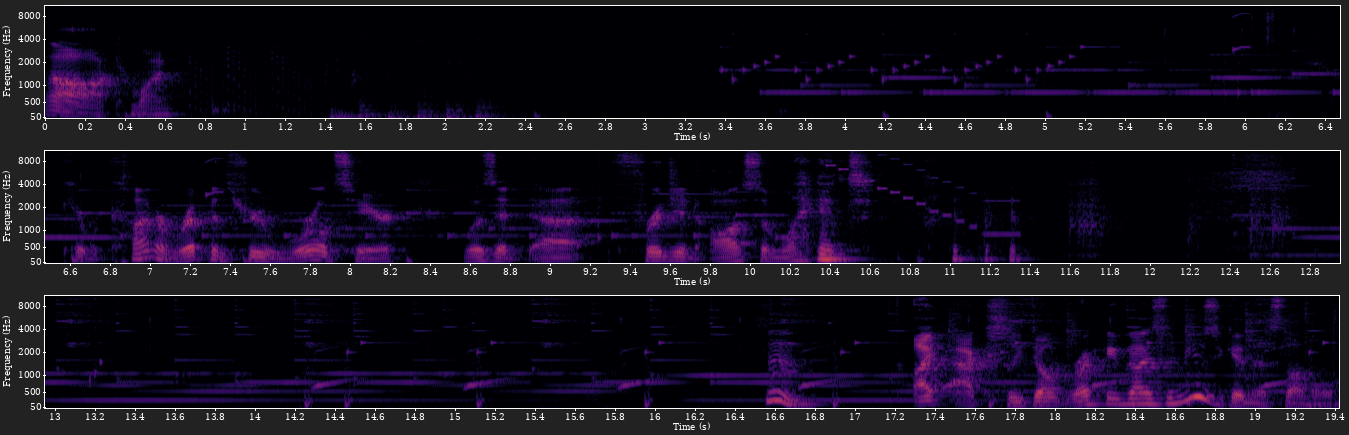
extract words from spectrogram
Oh, come on. Okay, we're kind of ripping through worlds here. Was it uh, Frigid Awesome Land? hmm. I actually don't recognize the music in this level.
